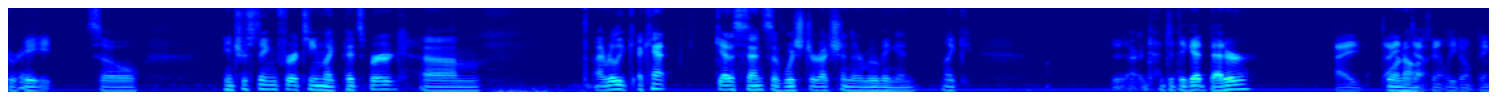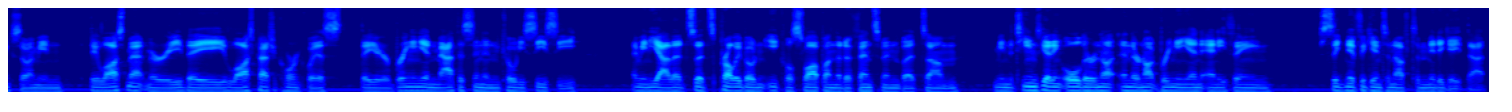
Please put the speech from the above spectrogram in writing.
great. So interesting for a team like Pittsburgh. Um, I really I can't get a sense of which direction they're moving in. Like, did they get better? I, I not. definitely don't think so. I mean, they lost Matt Murray. They lost Patric Hornqvist. They are bringing in Matheson and Cody Ceci. I mean, yeah, that's that's probably about an equal swap on the defenseman. But um, mean, the team's getting older, not and they're not bringing in anything significant enough to mitigate that.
